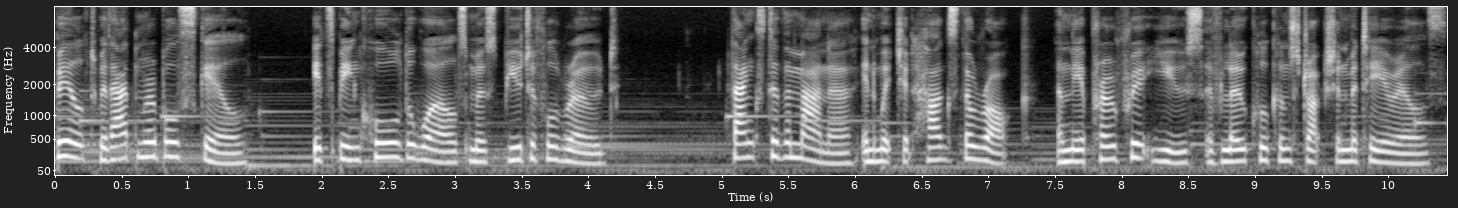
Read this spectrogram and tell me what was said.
Built with admirable skill, it's been called the world's most beautiful road, thanks to the manner in which it hugs the rock and the appropriate use of local construction materials.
